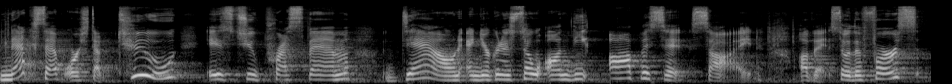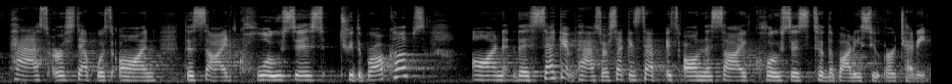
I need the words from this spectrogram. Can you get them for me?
Next step, or step two, is to press them down and you're gonna sew on the opposite side of it. So the first pass or step was on the side closest to the bra cups on the second pass or second step, it's on the side closest to the bodysuit or teddy.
